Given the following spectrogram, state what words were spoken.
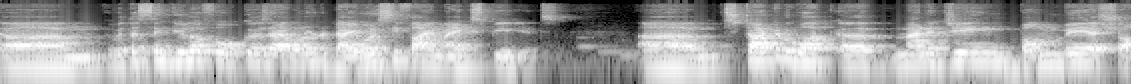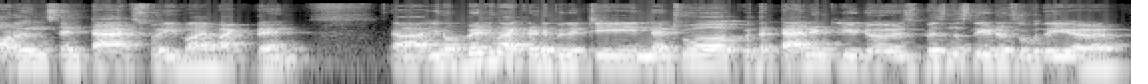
um, with a singular focus. I wanted to diversify my experience. Um, started work uh, managing Bombay assurance and tax for EY back then. Uh, you know, build my credibility, network with the talent leaders, business leaders over the year,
